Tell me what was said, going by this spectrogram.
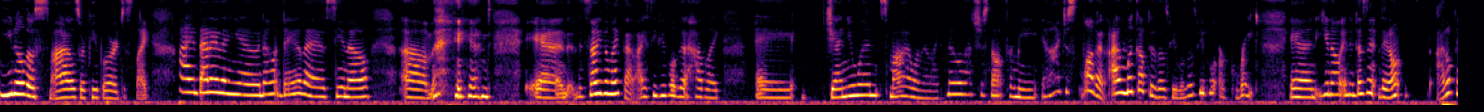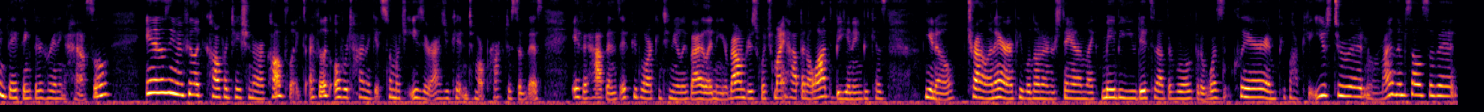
you know those smiles where people are just like i'm better than you don't do this you know? Um, and and it's not even like that. I see people that have like a genuine smile and they're like no that's just not for me and i just love it i look up to those people those people are great and you know and it doesn't they don't i don't think they think they're creating a hassle and it doesn't even feel like a confrontation or a conflict. I feel like over time it gets so much easier as you get into more practice of this. If it happens, if people are continually violating your boundaries, which might happen a lot at the beginning because, you know, trial and error, people don't understand. Like maybe you did set out the rules, but it wasn't clear, and people have to get used to it and remind themselves of it.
